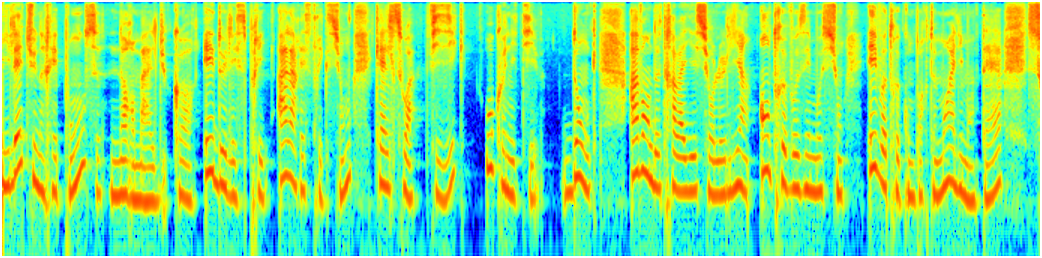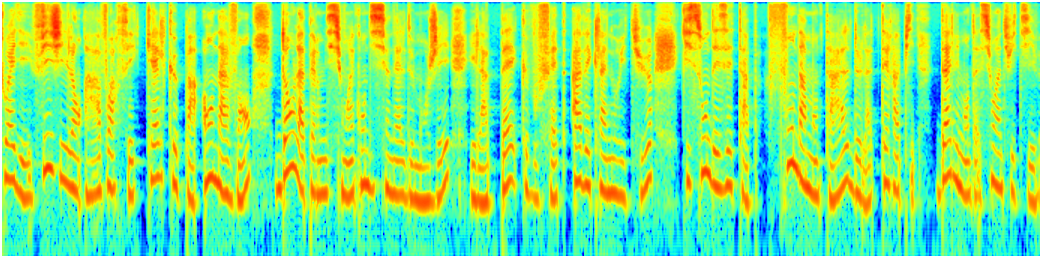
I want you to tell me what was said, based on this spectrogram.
Il est une réponse normale du corps et de l'esprit à la restriction, qu'elle soit physique ou cognitive. Donc, avant de travailler sur le lien entre vos émotions et votre comportement alimentaire, soyez vigilant à avoir fait quelques pas en avant dans la permission inconditionnelle de manger et la paix que vous faites avec la nourriture, qui sont des étapes fondamentales de la thérapie d'alimentation intuitive.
